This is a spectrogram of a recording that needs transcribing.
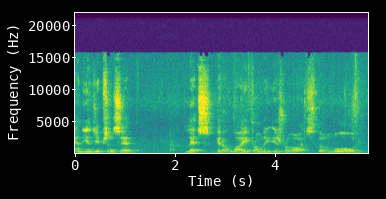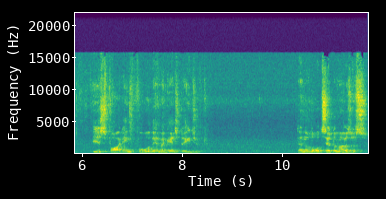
And the Egyptians said, Let's get away from the Israelites. The Lord is fighting for them against Egypt. Then the Lord said to Moses,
